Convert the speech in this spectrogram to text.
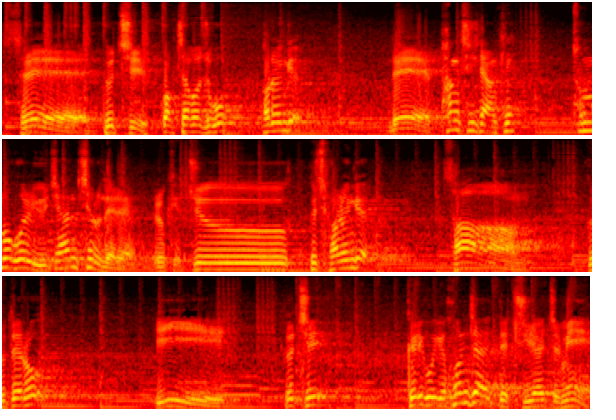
셋 그렇지. 꽉 잡아주고. 바로 연결. 네. 팡치지 않게 손목을 유지한 채로 내려요. 이렇게 쭉. 그렇지. 바로 연결. 3 그대로. 2 그렇지? 그리고 이게 혼자 할 때 주의할 점이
